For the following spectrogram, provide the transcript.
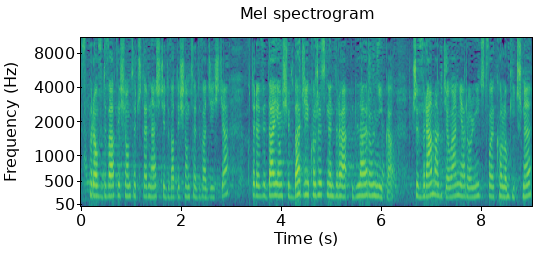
w PROW 2014-2020, które wydają się bardziej korzystne dla, dla rolnika? Czy w ramach działania rolnictwo ekologiczne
